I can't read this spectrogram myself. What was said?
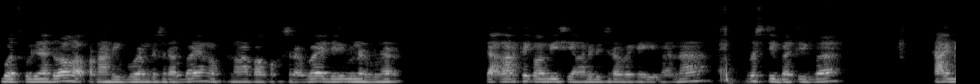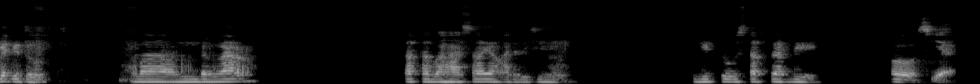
buat kuliah doang nggak pernah liburan ke Surabaya nggak pernah apa-apa ke Surabaya. Jadi benar-benar nggak ngerti kondisi yang ada di Surabaya kayak gimana. Terus tiba-tiba kaget itu mendengar tata bahasa yang ada di sini begitu Ustadz Ferdi oh siap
